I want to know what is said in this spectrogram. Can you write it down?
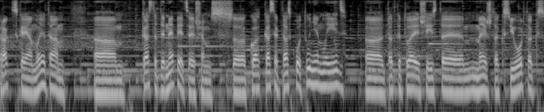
praktiskajām lietām. Um, kas tad ir nepieciešams? Ko, kas ir tas, ko tu ņem līdzi? Tad, kad tu ej šīs meža takas, jūrtakas,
